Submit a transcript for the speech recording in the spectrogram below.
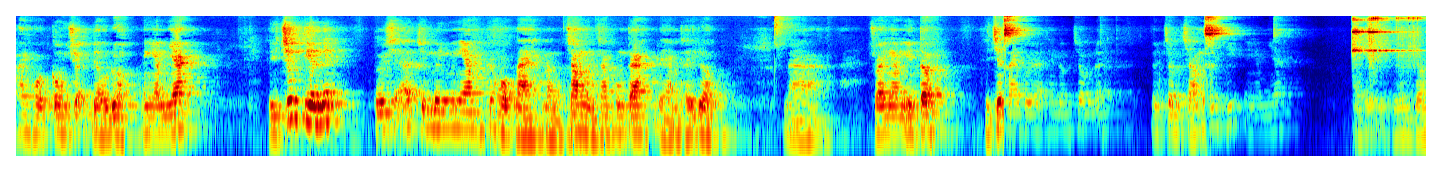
hay hột công chuyện đều được, anh em nhé. Thì trước tiên đấy tôi sẽ chứng minh với anh em cái hột này là 100% không ta để em thấy được. Là cho anh em yên tâm. Thì trên tay tôi là thanh nâm châm đây nâm châm trắng rất hít anh em nhé. Nâm châm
